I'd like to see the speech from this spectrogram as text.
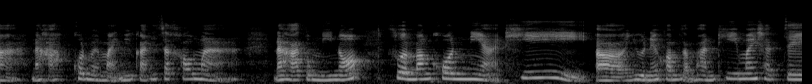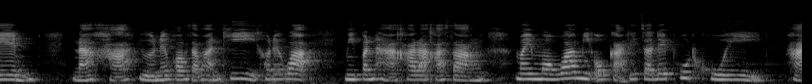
อ่านะคะคนใหม่ๆ มีโอกาสที่จะเข้ามานะคะ ตรงนี้เนาะส่วนบางคนเนี่ยที่ออยู่ในความสัมพันธ์ที่ไม่ชัดเจนนะคะ อยู่ในความสัมพันธ์ที่เขาเรียกว่ามีปัญหาคาราคาซัง ไม่มองว่ามีโอกาสที่จะได้พูดคุยหา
